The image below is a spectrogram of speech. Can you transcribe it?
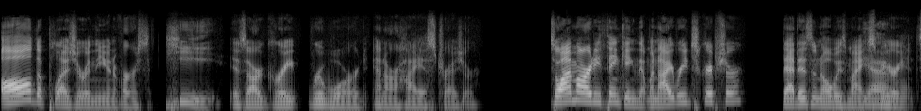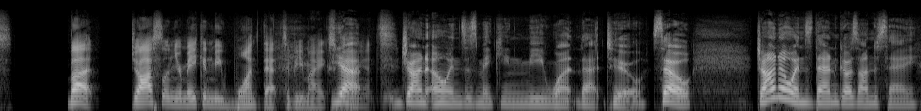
all the pleasure in the universe, he is our great reward and our highest treasure. So I'm already thinking that when I read scripture, that isn't always my yeah. experience. But Jocelyn, you're making me want that to be my experience. Yeah, John Owens is making me want that too. So, John Owens then goes on to say,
